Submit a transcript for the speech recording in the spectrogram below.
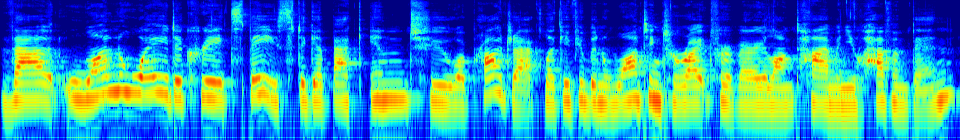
that one way to create space to get back into a project, like if you've been wanting to write for a very long time and you haven't been,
